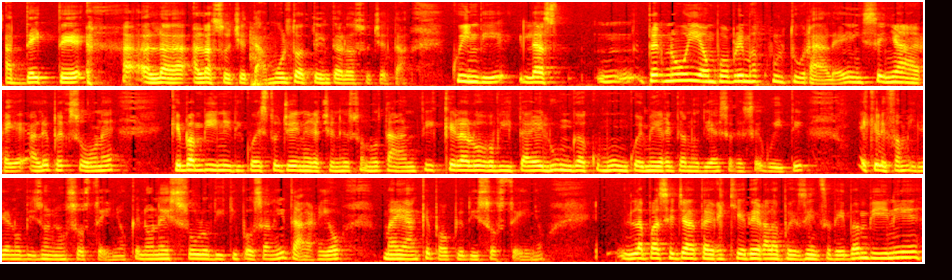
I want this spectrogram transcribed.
addette alla, alla, società, molto attente alla società. Quindi la per noi è un problema culturale, è insegnare alle persone che bambini di questo genere ce ne sono tanti, che la loro vita è lunga comunque meritano di essere seguiti e che le famiglie hanno bisogno di un sostegno, che non è solo di tipo sanitario, ma è anche proprio di sostegno. La passeggiata richiederà la presenza dei bambini,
